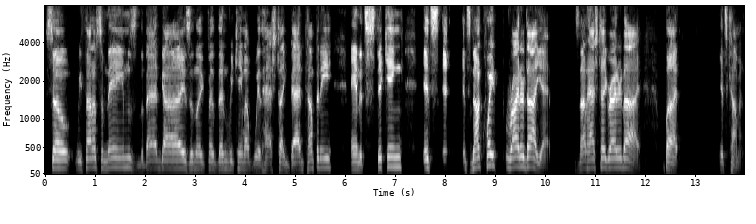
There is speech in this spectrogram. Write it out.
So we thought of some names, the bad guys, and like, but then we came up with hashtag bad company, and it's sticking. It's it, it's not quite ride or die yet. It's not hashtag ride or die, but it's coming.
